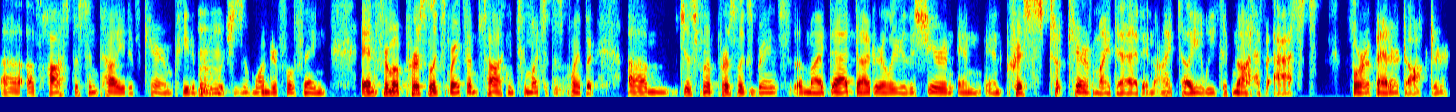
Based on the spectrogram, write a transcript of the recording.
uh, of hospice and palliative care in Peterborough, mm-hmm. which is a wonderful thing. And from a personal experience, I'm talking too much at this point, but um, just from a personal experience, uh, my dad died earlier this year, and, and and Chris took care of my dad. And I tell you, we could not have asked for a better doctor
